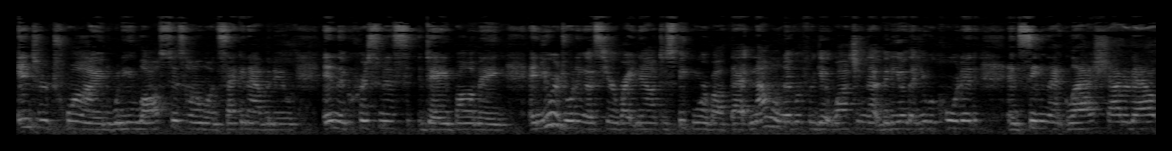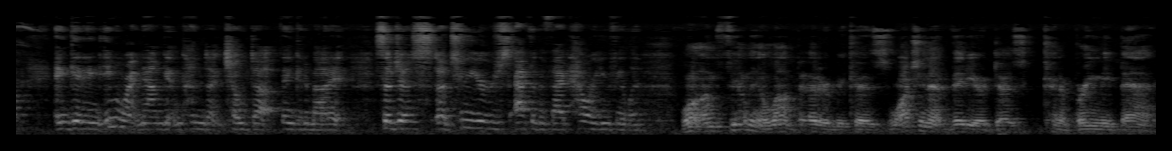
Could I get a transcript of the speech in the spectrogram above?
intertwined when he lost his home on 2nd Avenue in the Christmas Day bombing. And you are joining us here right now to speak more about that. And I will never forget watching that video that you recorded and seeing that glass shattered out and getting, even right now, I'm getting kind of like choked up thinking about it. So just uh, two years after the fact, how are you feeling? Well, I'm feeling a lot better because watching that video does kind of bring me back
